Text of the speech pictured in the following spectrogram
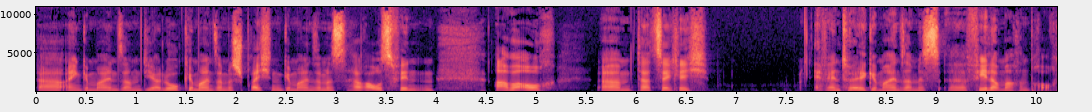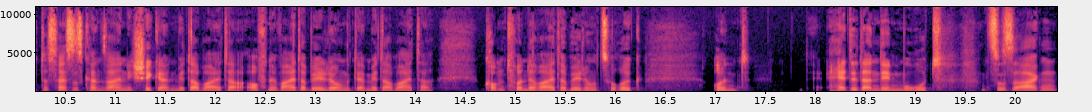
äh, einen gemeinsamen Dialog, gemeinsames Sprechen, gemeinsames Herausfinden, aber auch ähm, tatsächlich eventuell gemeinsames äh, Fehler machen braucht. Das heißt, es kann sein, ich schicke einen Mitarbeiter auf eine Weiterbildung, der Mitarbeiter kommt von der Weiterbildung zurück und hätte dann den Mut zu sagen,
